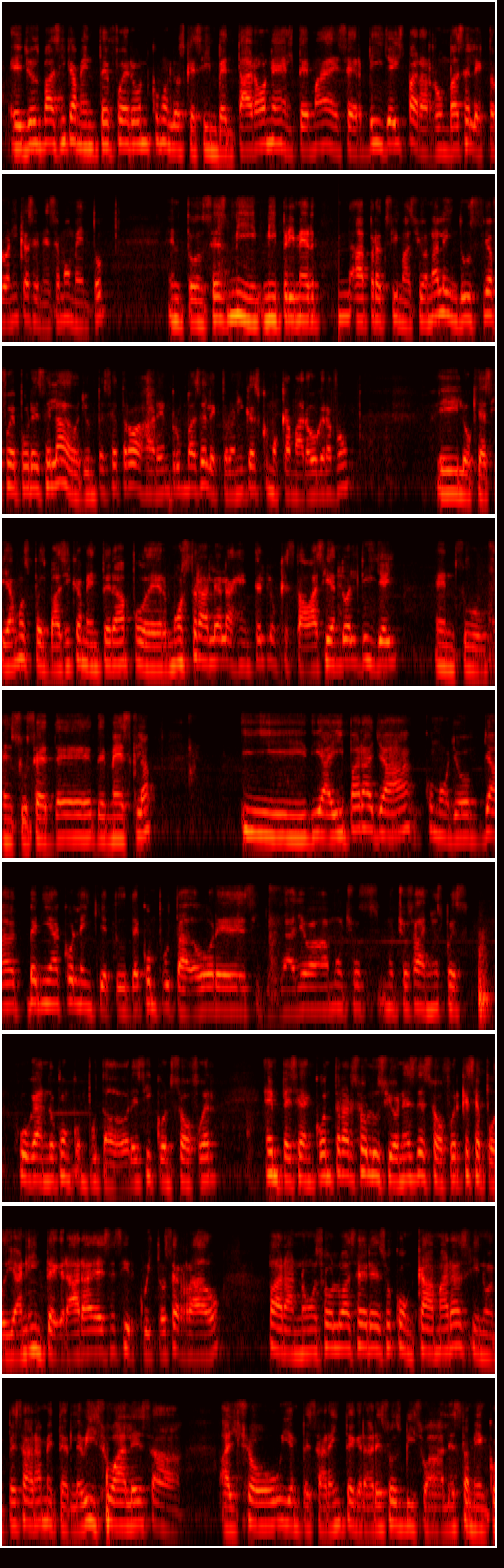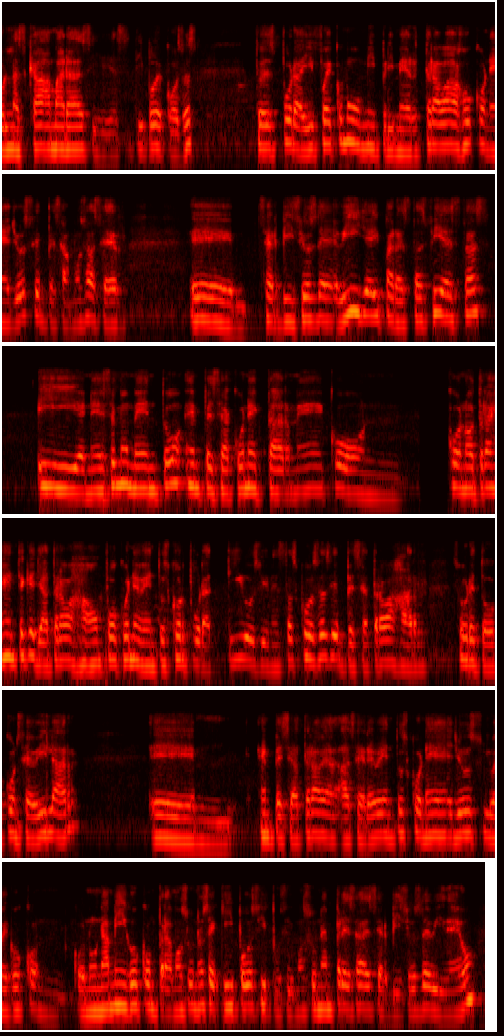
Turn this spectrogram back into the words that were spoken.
ellos básicamente fueron como los que se inventaron el tema de ser DJs para rumbas electrónicas en ese momento. Entonces mi, mi primer aproximación a la industria fue por ese lado. Yo empecé a trabajar en rumbas electrónicas como camarógrafo y lo que hacíamos pues básicamente era poder mostrarle a la gente lo que estaba haciendo el DJ en su, en su set de, de mezcla. Y de ahí para allá, como yo ya venía con la inquietud de computadores y yo ya llevaba muchos, muchos años pues jugando con computadores y con software, empecé a encontrar soluciones de software que se podían integrar a ese circuito cerrado para no solo hacer eso con cámaras, sino empezar a meterle visuales a, al show y empezar a integrar esos visuales también con las cámaras y ese tipo de cosas. Entonces por ahí fue como mi primer trabajo con ellos, empezamos a hacer eh, servicios de y para estas fiestas y en ese momento empecé a conectarme con, con otra gente que ya trabajaba un poco en eventos corporativos y en estas cosas y empecé a trabajar sobre todo con Sevilar. Eh, empecé a, hacer eventos con ellos, luego con, con, un amigo compramos unos equipos y pusimos una empresa de servicios de video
